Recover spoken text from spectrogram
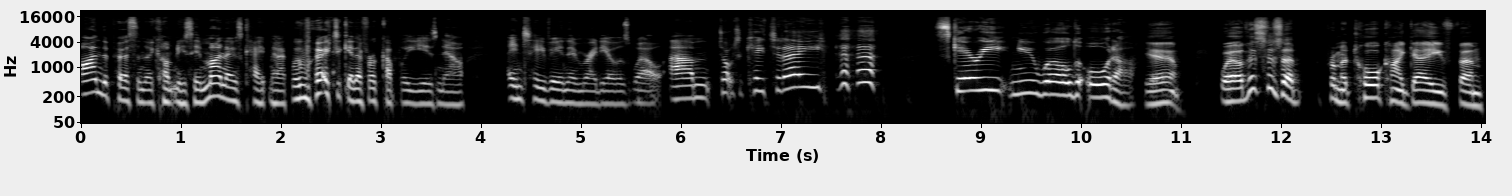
I'm the person that accompanies him. My name's Kate Mack. We've worked together for a couple of years now in TV and then radio as well. Um, Dr. Keith, today, scary new world order. Yeah. Well, this is a from a talk I gave um,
